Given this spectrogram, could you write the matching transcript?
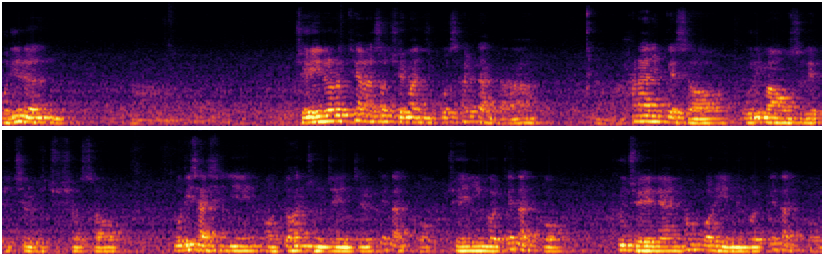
우리는 아, 죄인으로 태어나서 죄만 짓고 살다가 아, 하나님께서 우리 마음속에 빛을 비추셔서 우리 자신이 어떠한 존재인지를 깨닫고 죄인인 걸 깨닫고 그 죄에 대한 형벌이 있는 걸 깨닫고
